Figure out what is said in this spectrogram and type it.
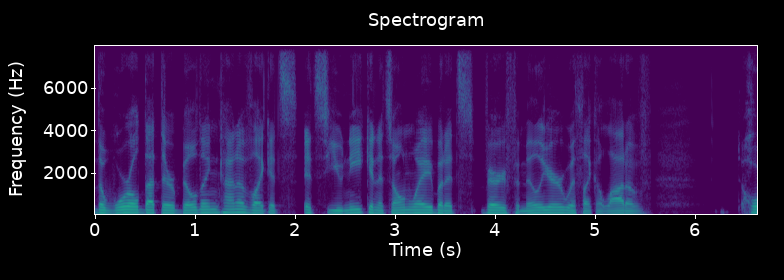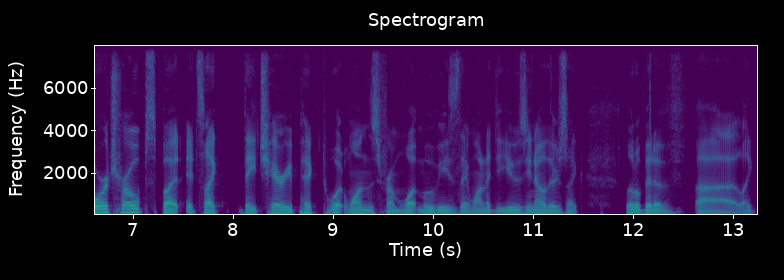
the world that they're building kind of like it's it's unique in its own way but it's very familiar with like a lot of horror tropes but it's like they cherry picked what ones from what movies they wanted to use you know? There's like a little bit of uh like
